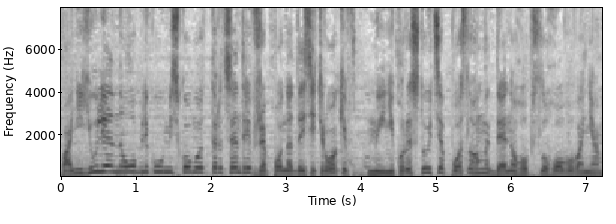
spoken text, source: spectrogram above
Пані Юлія на обліку у міському терцентрі вже понад 10 років. Нині користується послугами денного обслуговування.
